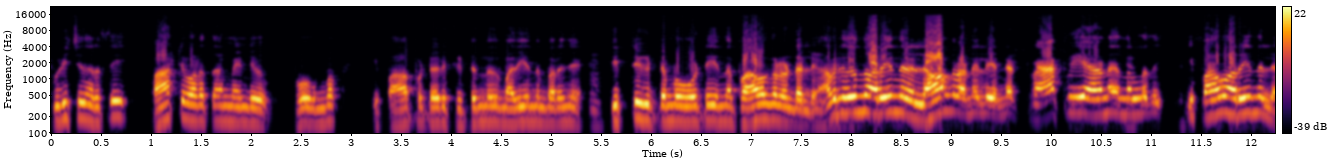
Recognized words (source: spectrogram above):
പിടിച്ചു നിർത്തി പാർട്ടി വളർത്താൻ വേണ്ടി പോകുമ്പം ഈ പാവപ്പെട്ടവർ കിട്ടുന്നത് മതിയെന്നും പറഞ്ഞ്. കിറ്റ് കിട്ടുമ്പോൾ വോട്ട് ചെയ്യുന്ന പാവങ്ങളുണ്ടല്ലോ. അവരിതൊന്നും അറിയുന്നില്ല. ലോങ് റണ്ണിൽ എന്നെ ട്രാപ്പ് ചെയ്യാണ് എന്നുള്ളത് ഈ പാവം അറിയുന്നില്ല.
